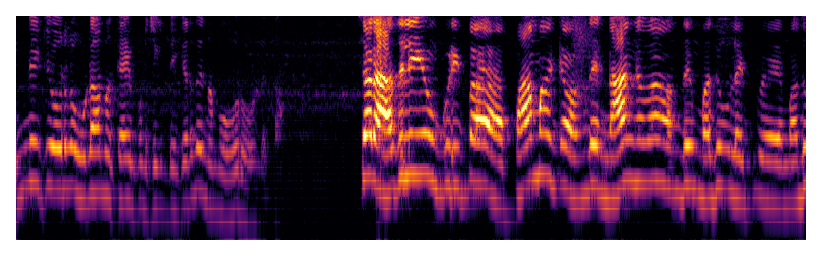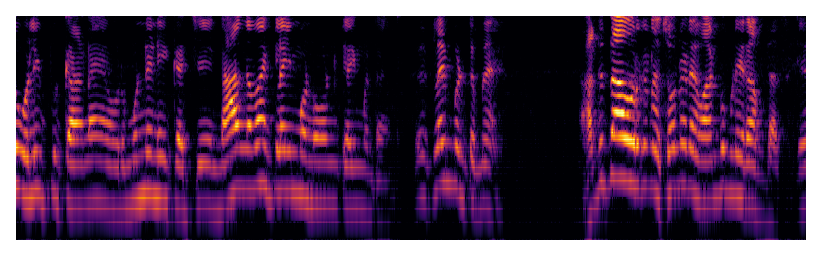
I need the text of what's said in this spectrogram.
இன்னைக்கு ஒரு விடாமல் கைப்பிடிச்சிக்கிட்டு நிற்கிறது நம்ம ஊர் ஒன்று தான் சார் அதுலேயும் குறிப்பாக பாமக வந்து நாங்கள் தான் வந்து மது உழைப்பு மது ஒழிப்புக்கான ஒரு முன்னணி கட்சி. நாங்கள் தான் கிளைம் பண்ணுவோம்னு கிளைம் பண்ணுறாங்க கிளைம் பண்ணிட்டுமே. அதுதான் அவருக்கு நான் சொன்னேன் அன்புமணி ராமதாஸுக்கு.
